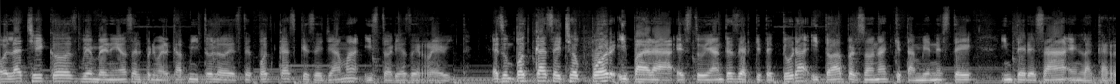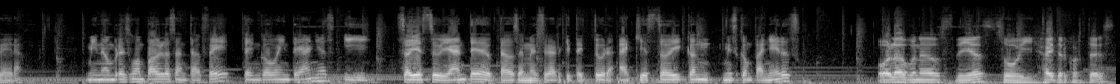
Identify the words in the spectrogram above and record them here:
Hola chicos, bienvenidos al primer capítulo de este podcast que se llama Historias de Revit. Es un podcast hecho por y para estudiantes de arquitectura y toda persona que también esté interesada en la carrera. Mi nombre es Juan Pablo Santa Fe, tengo 20 años y soy estudiante de octavo semestre de arquitectura. Aquí estoy con mis compañeros. Hola, buenos días, soy Haider Cortés,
